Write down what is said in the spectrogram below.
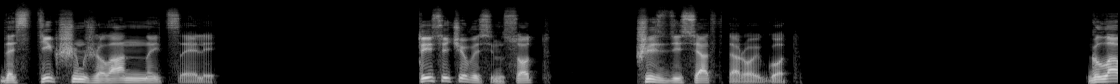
достигшим желанной цели. 1862 год. Глава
